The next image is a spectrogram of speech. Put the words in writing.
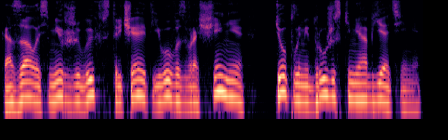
Казалось, мир живых встречает его возвращение теплыми дружескими объятиями.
